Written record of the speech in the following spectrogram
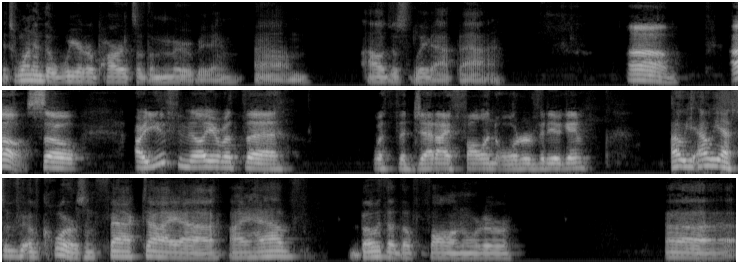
It's one of the weirder parts of the movie. Um, I'll just leave it at that. Um. Oh, so are you familiar with the with the Jedi Fallen Order video game? Oh, yeah, oh yes, of, of course. In fact, I uh, I have both of the Fallen Order. Uh,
